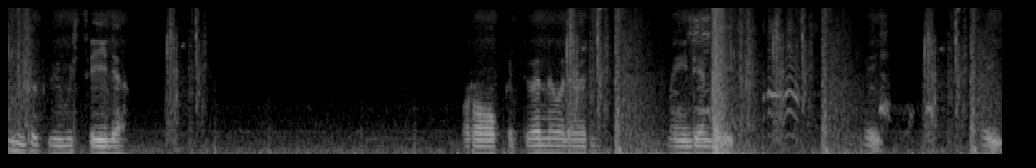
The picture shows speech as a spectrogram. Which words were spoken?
എന്തത് മിസ്സയില്ല. റോക്കറ്റ് തന്നെ പോലെ വരുന്നു. മൈൻഡ് ഏയ്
